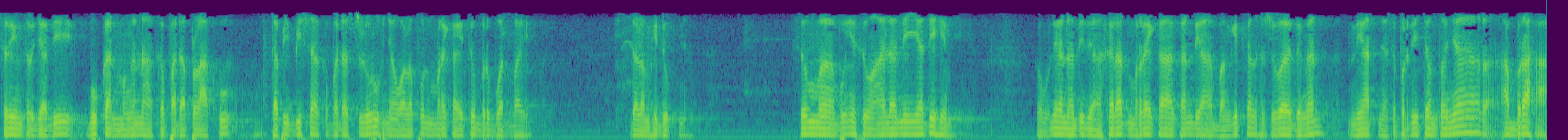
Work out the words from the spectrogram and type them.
sering terjadi bukan mengena kepada pelaku tapi bisa kepada seluruhnya walaupun mereka itu berbuat baik dalam hidupnya. Summa bu'itsu ala niyatihim Kemudian nanti di akhirat mereka akan dibangkitkan sesuai dengan niatnya. Seperti contohnya Abraha.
